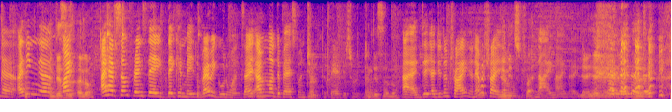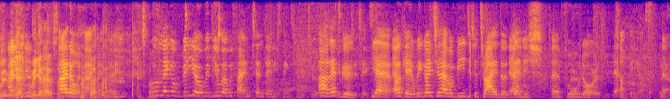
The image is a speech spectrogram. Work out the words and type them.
Yeah, I think uh, And this my is alone? I have some friends they they can make very good ones. I I'm not the best one to No. prepare this one. And this alone? I I, di- I didn't try. I never tried. You um, need to try. Nine, nine, nine. Yeah, yeah, No, yeah. no, yeah. no, no. we we I can we to can have some. I don't. Nine, nine, nine. It's fun. We'll make a video with you where we find 10 Danish things you need to Oh, that's good. taste. Yeah, Yeah. Okay, we're going to have a video to try the Yeah. Danish uh, food or Yeah. something else. Yeah.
